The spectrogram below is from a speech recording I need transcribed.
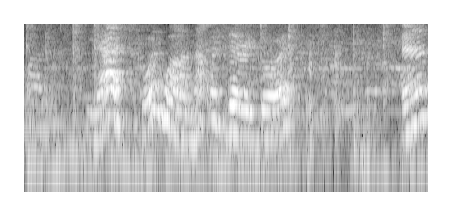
Side. Yes. Good one. That was very good. And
